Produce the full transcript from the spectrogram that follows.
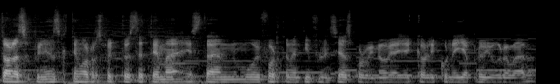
Todas las opiniones que tengo respecto a este tema están muy fuertemente influenciadas por mi novia, ya que hablé con ella previo a grabar.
